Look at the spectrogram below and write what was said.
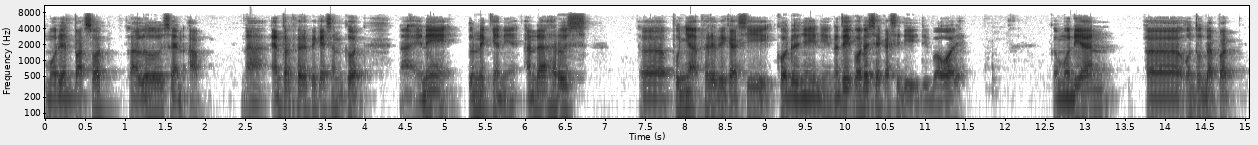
kemudian password, lalu sign up. Nah, enter verification code. Nah, ini uniknya nih. Anda harus uh, punya verifikasi kodenya ini. Nanti kode saya kasih di di bawah deh. Kemudian uh, untuk dapat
